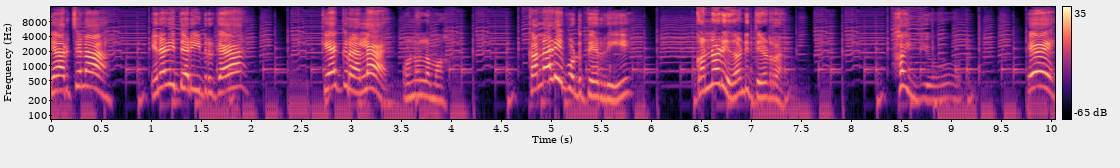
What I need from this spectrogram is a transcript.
ஏ அர்ச்சனா என்னடி தேடிட்டு இருக்க? கேக்குறல ஒண்ணும் இல்லம்மா. கண்ணாடி போட்டு தேடுறி? கண்ணாடியை தாண்டி தேடுறேன். ஐயோ. ஏய்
